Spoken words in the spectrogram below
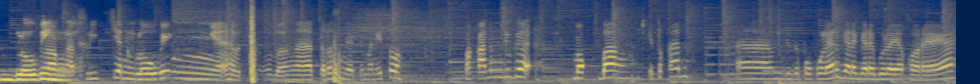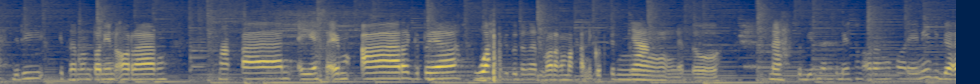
Glowing. Sangat licin, glowing ya betul banget. Terus nggak cuma itu, makanan juga mukbang itu kan um, juga populer gara-gara budaya Korea jadi kita nontonin orang makan ASMR gitu ya puas gitu dengan orang makan ikut kenyang gitu. Nah kebiasaan-kebiasaan orang Korea ini juga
